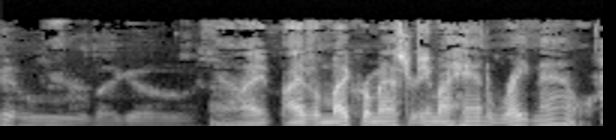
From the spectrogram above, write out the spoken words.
Ooh, Legos. Yeah, I, I have a Micromaster in my hand right now.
